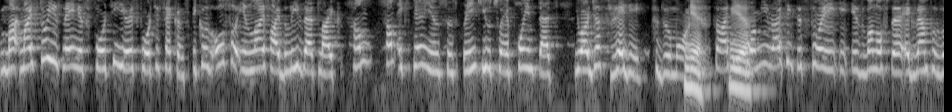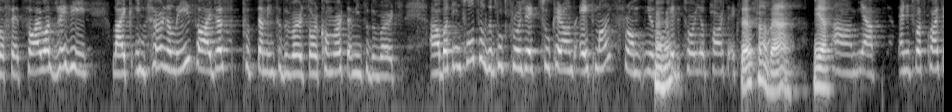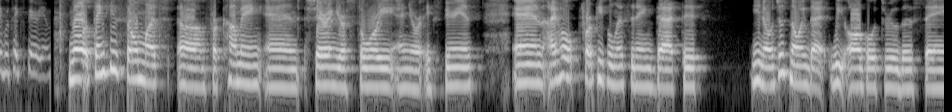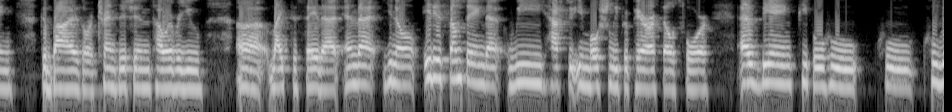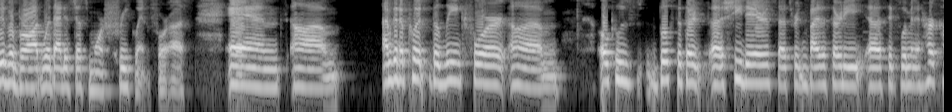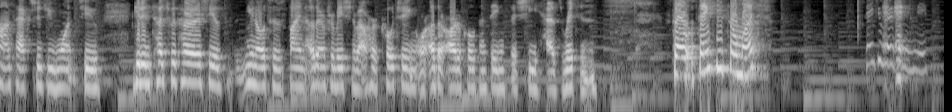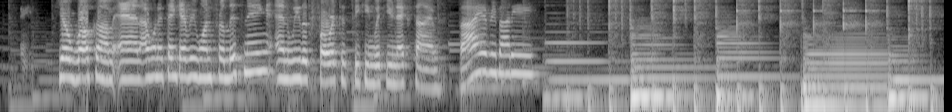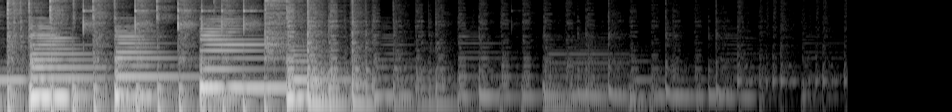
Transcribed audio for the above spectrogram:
my, my story's name is 40 years 40 seconds because also in life i believe that like some some experiences bring you to a point that you are just ready to do more yeah so i think yeah. for me writing this story is one of the examples of it so i was ready like internally so i just put them into the words or convert them into the words uh, but in total the book project took around eight months from you know mm-hmm. editorial part etc. that's not bad yeah um, yeah and it was quite a good experience. Well, thank you so much um, for coming and sharing your story and your experience. And I hope for people listening that this, you know, just knowing that we all go through this saying goodbyes or transitions, however you uh, like to say that, and that, you know, it is something that we have to emotionally prepare ourselves for as being people who, who who live abroad where that is just more frequent for us. And um, I'm going to put the link for um, Oku's books, the third uh, She Dares, that's written by the 36 women in her contacts. Should you want to get in touch with her, she is you know, to find other information about her coaching or other articles and things that she has written. So thank you so much. Thank you for having me. You're welcome. And I want to thank everyone for listening, and we look forward to speaking with you next time. Bye, everybody.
